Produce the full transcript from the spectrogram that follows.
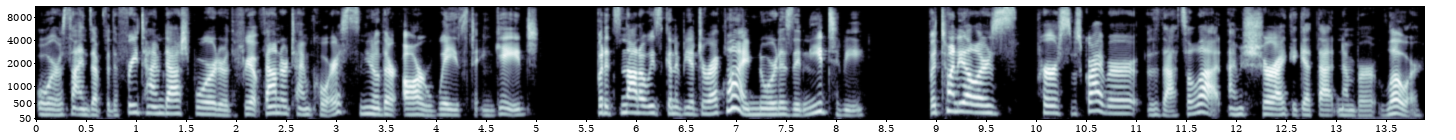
or signs up for the free time dashboard or the free up founder time course. You know, there are ways to engage, but it's not always going to be a direct line, nor does it need to be. But $20 per subscriber, that's a lot. I'm sure I could get that number lower.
